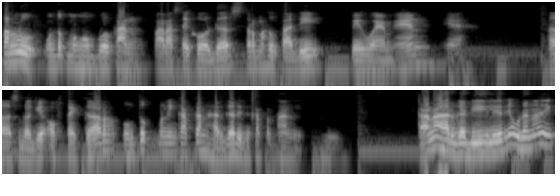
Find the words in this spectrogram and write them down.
perlu untuk mengumpulkan para stakeholders termasuk tadi BUMN ya eh, sebagai off taker untuk meningkatkan harga di tingkat petani. Karena harga di hilirnya udah naik.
